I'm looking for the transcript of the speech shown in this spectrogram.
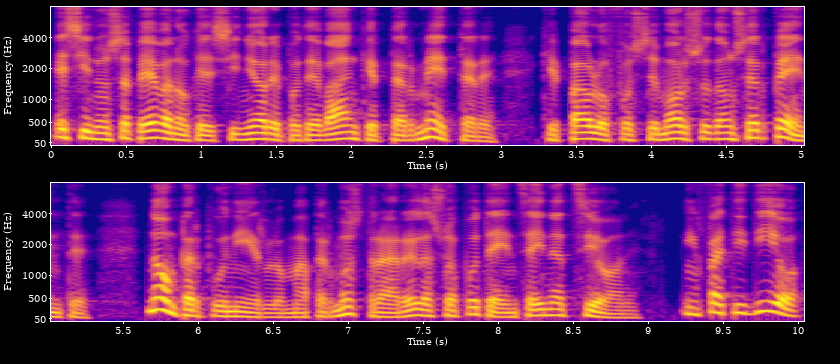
Essi non sapevano che il Signore poteva anche permettere che Paolo fosse morso da un serpente, non per punirlo, ma per mostrare la sua potenza in azione. Infatti Dio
